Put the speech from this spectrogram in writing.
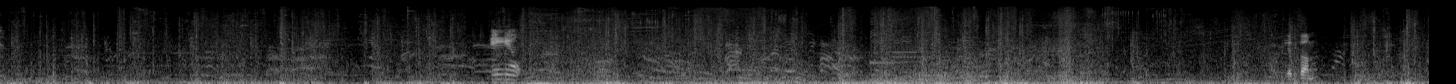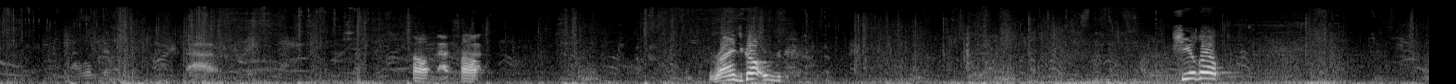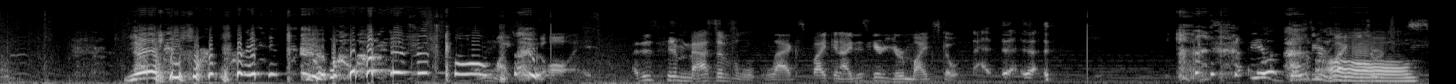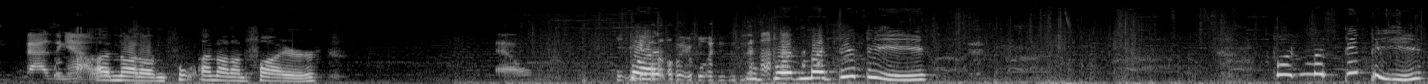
Ow. Get them. I would have been bad. Oh, That's oh. Ryan's got... Shield up! Yay for break! What is this called? Oh my god. I just hit a massive lag spike and I just hear your mics go. Hear both your Oh. mics are oh. spazzing out. I'm not on. I'm not on fire. Ow. But- the only one. But my Bippy. But my Bippy.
